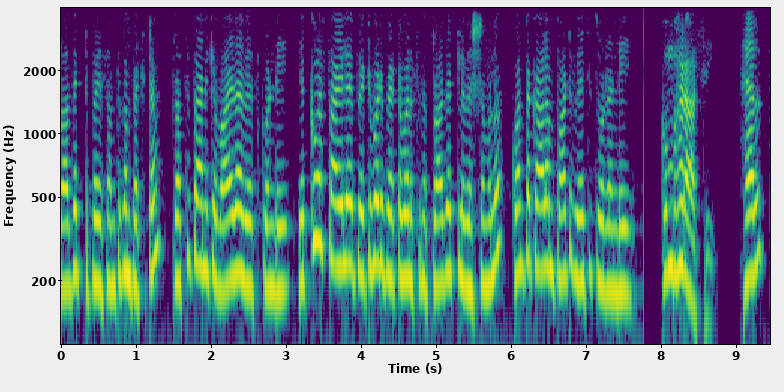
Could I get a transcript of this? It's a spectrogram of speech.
ప్రాజెక్టుపై సంతకం పెట్టడం ప్రస్తుతానికి వాయిదా వేసుకోండి. ఎక్కువ స్థాయిలో పెట్టుబడి పెట్టవలసిన ప్రాజెక్టుల విషయంలో కొంతకాలం పాటు వేచి చూడండి. కుంభరాశి. హెల్త్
